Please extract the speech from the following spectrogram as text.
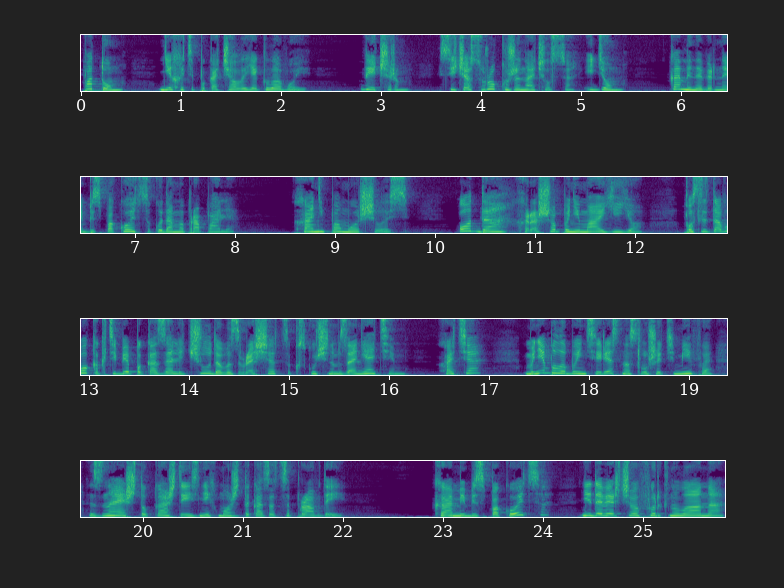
Потом. Нехотя покачала я головой. Вечером. Сейчас урок уже начался. Идем. Ками, наверное, беспокоится, куда мы пропали. Хани поморщилась. О да, хорошо понимаю ее. После того, как тебе показали чудо возвращаться к скучным занятиям. Хотя... Мне было бы интересно слушать мифы, зная, что каждый из них может оказаться правдой. «Ками беспокоится?» – недоверчиво фыркнула она.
